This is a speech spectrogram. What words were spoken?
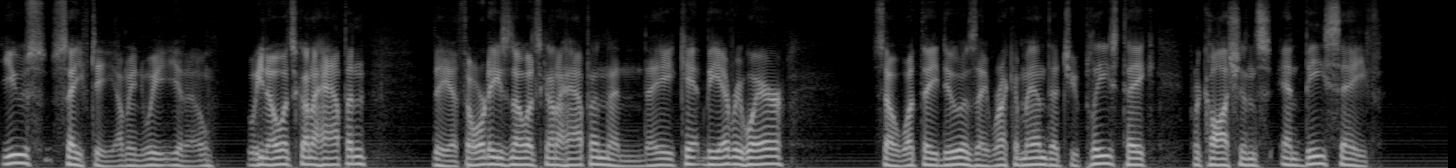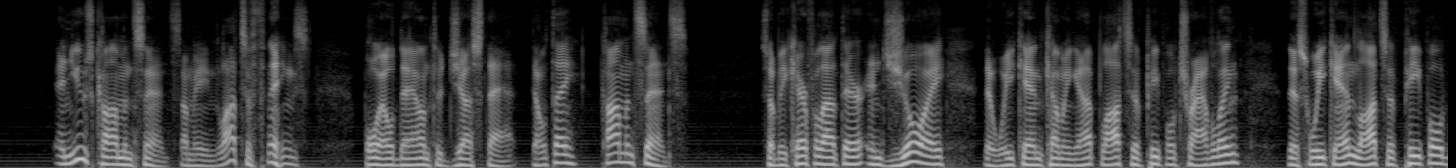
use safety. I mean, we, you know, we know what's going to happen. The authorities know what's going to happen, and they can't be everywhere. So what they do is they recommend that you please take precautions and be safe. And use common sense. I mean, lots of things boil down to just that, don't they? Common sense. So be careful out there. Enjoy the weekend coming up. Lots of people traveling this weekend. Lots of people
